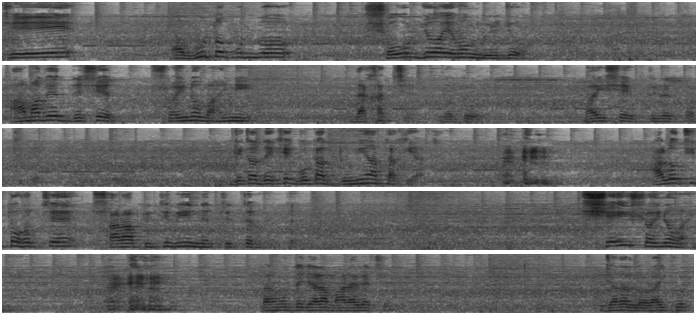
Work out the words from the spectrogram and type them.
যে অভূতপূর্ব শৌর্য এবং বীর্য আমাদের দেশের সৈন্যবাহিনী দেখাচ্ছে গত বাইশে এপ্রিলের পর থেকে। যেটা দেখে গোটা দুনিয়া তাকিয়ে আছে। আলোচিত হচ্ছে সারা পৃথিবীর নেতৃত্বের মধ্যে। সেই সৈন্যবাহিনী। তার মধ্যে যারা মারা গেছে যারা লড়াই করছে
